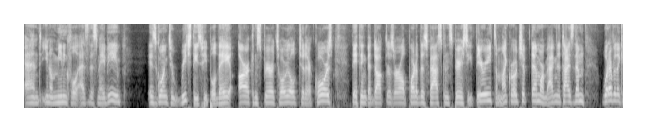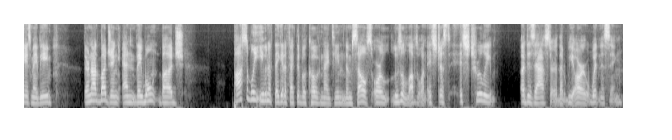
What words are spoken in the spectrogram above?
and you know meaningful as this may be, is going to reach these people. They are conspiratorial to their cores. They think that doctors are all part of this vast conspiracy theory to microchip them or magnetize them, whatever the case may be. They're not budging and they won't budge, possibly even if they get affected with COVID 19 themselves or lose a loved one. It's just, it's truly a disaster that we are witnessing.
